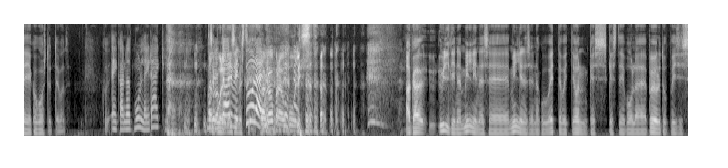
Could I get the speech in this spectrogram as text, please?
teiega koostööd teevad? Ega nad mulle ei räägi. esimest- ta ka praegu kuulis seda. aga üldine, milline see, milline see nagu ettevõtja on, kes, kes teie poole pöördub või siis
